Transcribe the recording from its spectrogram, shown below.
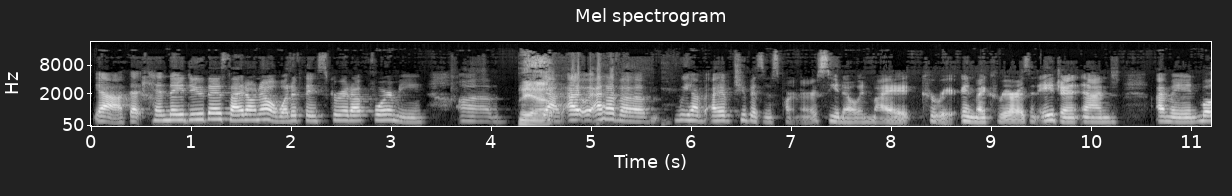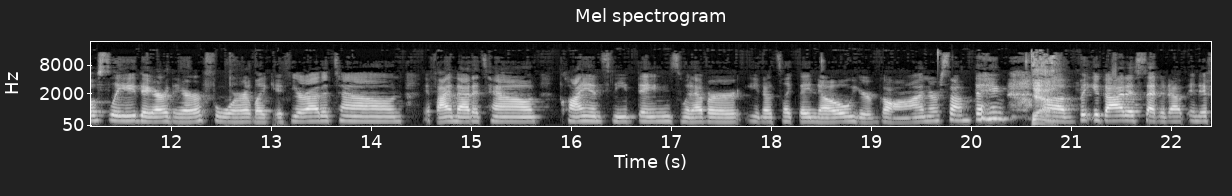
Yeah. That can they do this? I don't know. What if they screw it up for me? Um, yeah. Yeah. I, I have a, we have, I have two business partners, you know, in my career, in my career as an agent and, I mean, mostly they are there for like if you're out of town, if I'm out of town, clients need things whenever, you know, it's like they know you're gone or something. Yeah. Um, but you got to set it up. And if,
